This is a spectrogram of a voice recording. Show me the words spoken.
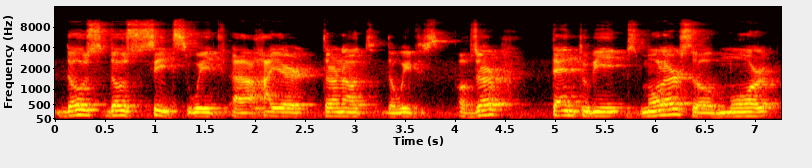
Those those seats with uh, higher turnout that we've observed tend to be smaller so more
